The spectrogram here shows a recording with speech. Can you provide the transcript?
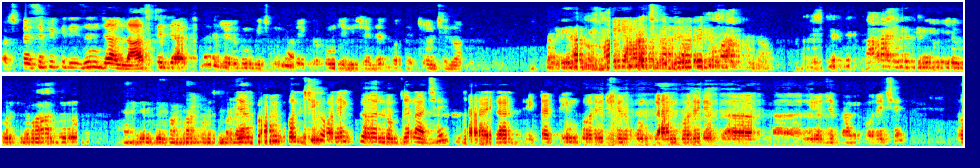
স্পেসিফিক রিজন যা লাস্টে যা ছিল সেরকম কিছু নেই অনেক রকম জিনিস এদের মধ্যে চলছিল। যেরকম বলছি অনেক লোকজন আছে যারা এটা একটা টিম করে সেরকম প্ল্যান করে নিয়োজিত ভাবে করেছে। তো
